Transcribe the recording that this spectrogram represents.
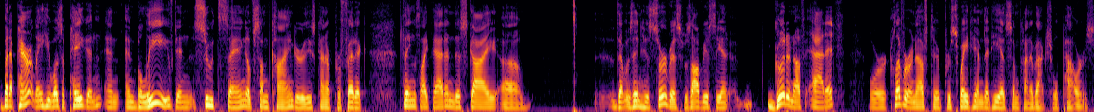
but apparently he was a pagan and, and believed in soothsaying of some kind or these kind of prophetic things like that. And this guy uh, that was in his service was obviously uh, good enough at it or clever enough to persuade him that he had some kind of actual powers.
